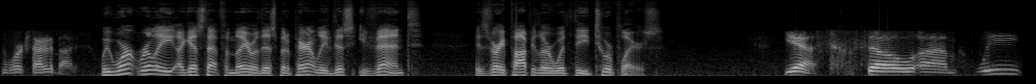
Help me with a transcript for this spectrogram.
and we're excited about it. We weren't really, I guess, that familiar with this, but apparently this event is very popular with the tour players. Yes. So um, we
